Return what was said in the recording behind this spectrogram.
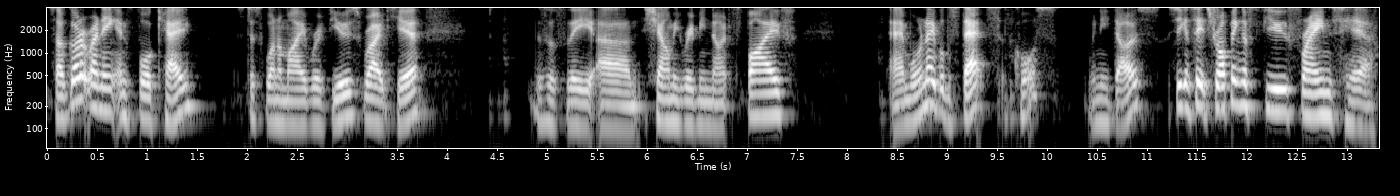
So I've got it running in 4K. It's just one of my reviews right here. This is the um, Xiaomi Redmi Note 5. And we'll enable the stats, of course. We need those. So you can see it's dropping a few frames here.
